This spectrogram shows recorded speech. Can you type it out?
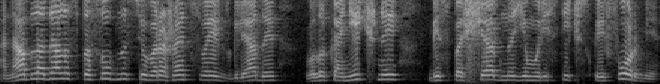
Она обладала способностью выражать свои взгляды в лаконичной, беспощадно юмористической форме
